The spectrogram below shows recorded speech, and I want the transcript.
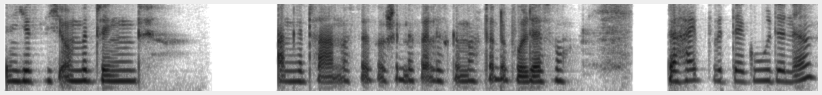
bin ich jetzt nicht unbedingt angetan, was der so schön das alles gemacht hat, obwohl der so gehypt wird, der Gute, ne?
